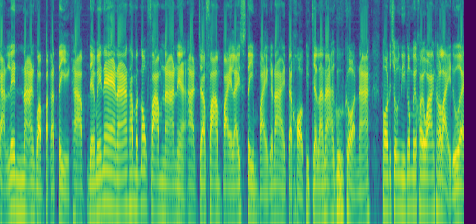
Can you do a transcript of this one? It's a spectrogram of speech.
การเล่นนานกว่าปกติครับ เดี๋ยวไม่แน่นะ ถ้ามันต้องฟาร์มนานเนี่ยอาจจะฟาร์มไปไลฟ์สตรีมไปก็ได้ แต่ขอพิจารณากูก่อนนะเพราะในช่วงนี้ก็ไม่ค่อยว่างเท่าไหร่ด้วย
